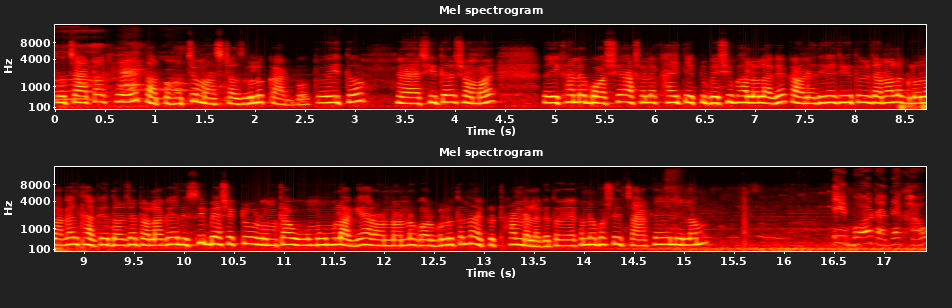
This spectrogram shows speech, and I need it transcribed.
তো চাটা খেয়ে তারপর হচ্ছে মাছ টাছগুলো কাটবো। তো এই তো শীতের সময়। এইখানে বসে আসলে খাইতে একটু বেশি ভালো লাগে কারণ এদিকে যেহেতু জানালাগুলো লাগাল থাকে দরজাটা লাগিয়ে দিছি বেশ একটু রুমটা উম উম লাগে আর অন্যান্য ঘরগুলোতে না একটু ঠান্ডা লাগে। তো এখানে বসে চা খেয়ে নিলাম। এই বড়টা দেখাও।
